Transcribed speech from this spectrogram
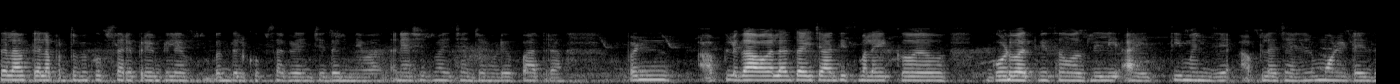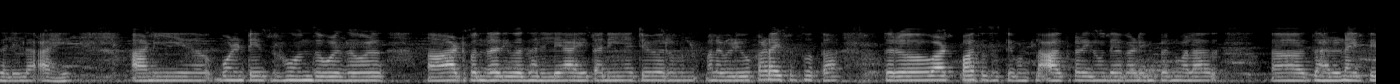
चला त्याला पण तुम्ही खूप सारे प्रेम केल्याबद्दल खूप सगळ्यांचे धन्यवाद. आणि असेच माझे छान छान व्हिडिओ पाहत राहा. पण आपलं गावाला जायच्या आधीच मला एक गोड बातमी समजलेली आहे. ती म्हणजे आपला चॅनल मॉनिटाईज झालेला आहे. आणि मॉनिटाईज होऊन जवळजवळ आठ पंधरा दिवस झालेले आहेत आणि याच्यावर मला व्हिडिओ काढायचाच होता. तर वाट पाहतच होते. म्हटलं आज काढीन उद्या काढीन पण मला झालं नाही ते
